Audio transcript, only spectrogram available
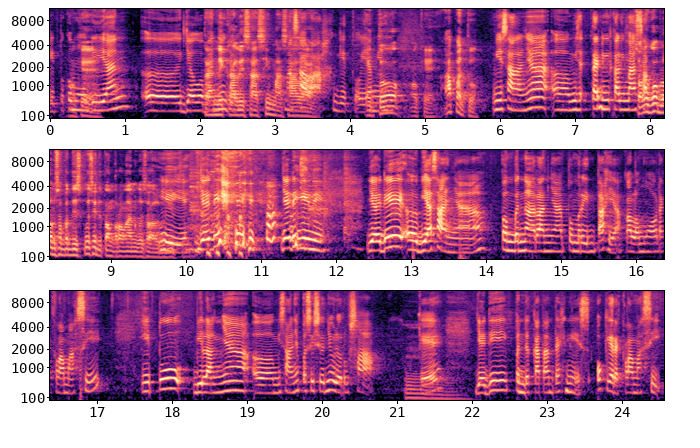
gitu kemudian eh, jawabannya Teknikalisasi masalah. gitu yang Itu oke. Apa tuh? misalnya eh, mis teknikali Soalnya masalah gue belum sempat diskusi di tongkrongan gue soal Iya, iya. jadi jadi gini. Jadi eh, biasanya pembenarannya pemerintah ya kalau mau reklamasi itu bilangnya eh, misalnya pesisirnya udah rusak. Oke. Hmm. Jadi pendekatan teknis. Oke, reklamasi.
